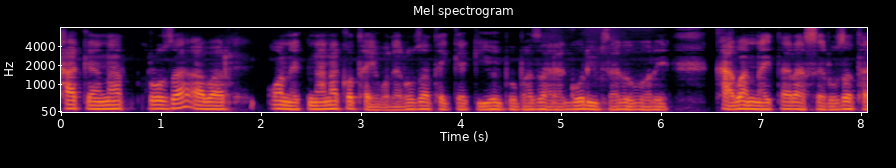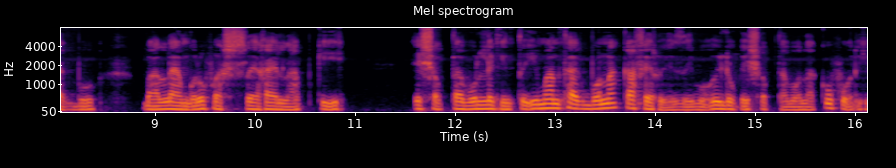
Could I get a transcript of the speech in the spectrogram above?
থাকে না। রোজা আবার অনেক নানা কথাই বলে। রোজা থেকে কি হইব? বা যারা গরিব জাগো ঘরে, খাবার নাই, তারা আছে, রোজা থাকব। বা আল্লাহ আমগর উপাস রেখায় লাভ কি? এই সপ্তাহ বললে কিন্তু ইমান থাকব না, কাফের হয়ে যাইব। ওই লোক এই সপ্তাহ বলা কুফরি।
